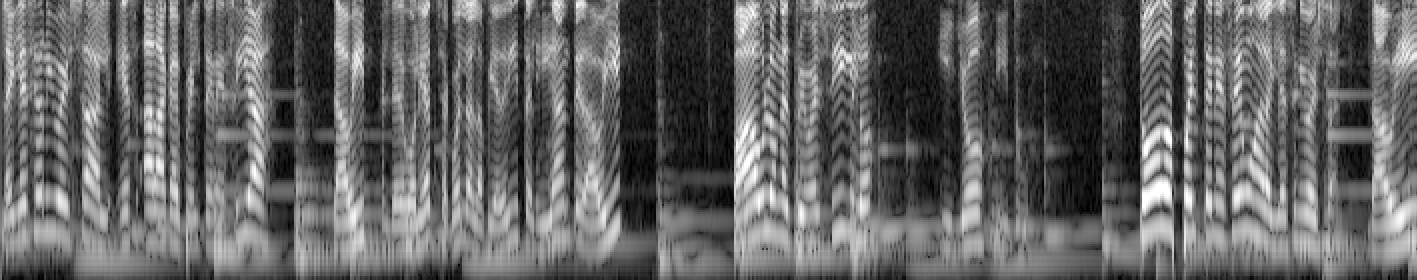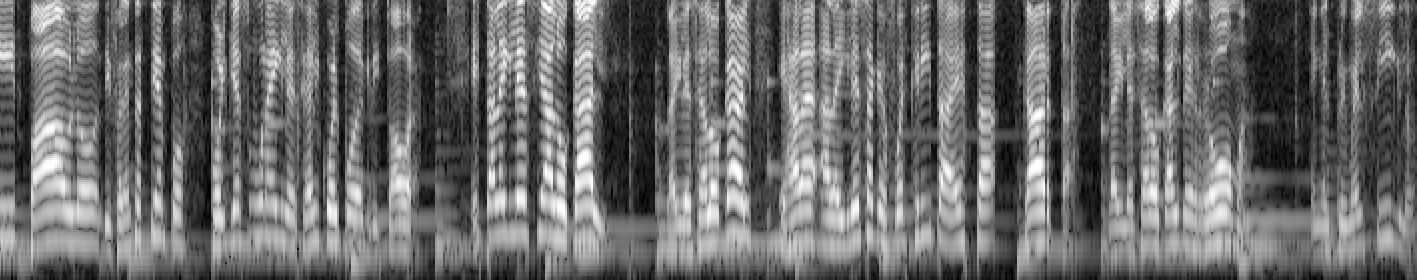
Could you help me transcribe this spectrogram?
La iglesia universal es a la que pertenecía David, el de Goliat, ¿se acuerdan? La piedrita, el gigante, David, Pablo en el primer siglo y yo y tú. Todos pertenecemos a la iglesia universal. David, Pablo, diferentes tiempos, porque es una iglesia, es el cuerpo de Cristo. Ahora, está la iglesia local. La iglesia local es a la, a la iglesia que fue escrita esta carta, la iglesia local de Roma en el primer siglo,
